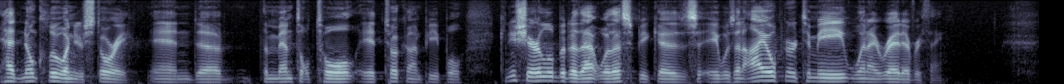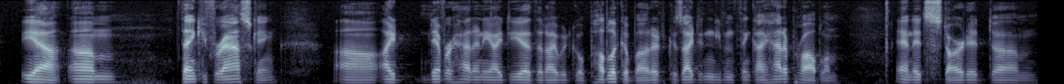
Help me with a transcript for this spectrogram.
had no clue on your story and uh, the mental toll it took on people. Can you share a little bit of that with us? Because it was an eye opener to me when I read everything. Yeah, um, thank you for asking. Uh, I never had any idea that I would go public about it because I didn't even think I had a problem. And it started, um,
